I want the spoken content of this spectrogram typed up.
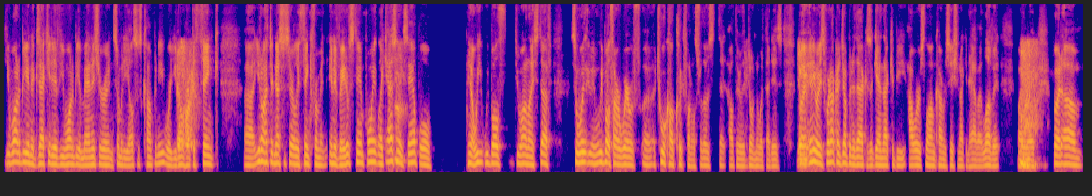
you want to be an executive, you want to be a manager in somebody else's company where you That's don't right. have to think, uh, you don't have to necessarily think from an innovative standpoint. Like as an mm. example, you know, we, we both do online stuff so we, we both are aware of uh, a tool called ClickFunnels for those that out there that don't know what that is. Yep. But anyways, we're not going to jump into that because again, that could be hours long conversation I could have. I love it, by the way. But um,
